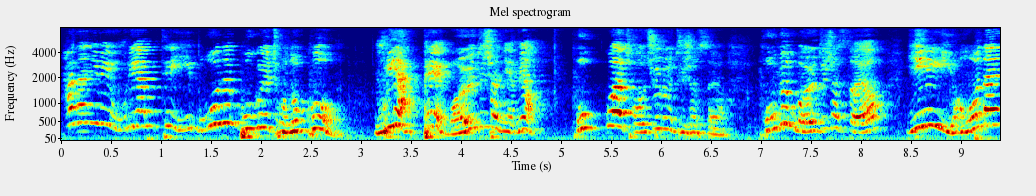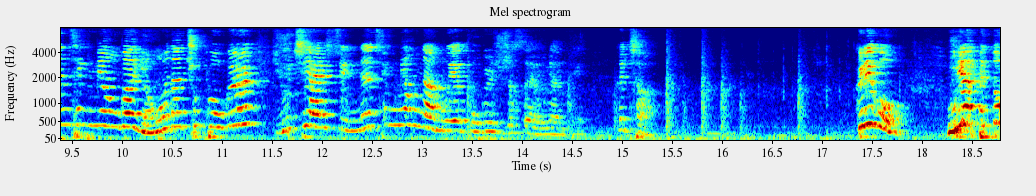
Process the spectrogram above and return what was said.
하나님이 우리한테 이 모든 복을 줘놓고 우리 앞에 뭘 두셨냐면 복과 저주를 두셨어요. 복은 뭘 두셨어요? 이 영원한 생명과 영원한 축복을 유지할 수 있는 생명나무의 복을 주셨어요, 우리한테. 그쵸? 그리고 우리 앞에 또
